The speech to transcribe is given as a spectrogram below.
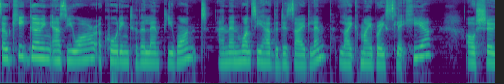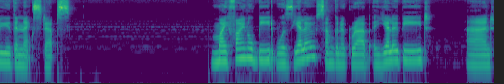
So keep going as you are according to the length you want. And then once you have the desired length, like my bracelet here, I'll show you the next steps. My final bead was yellow, so I'm going to grab a yellow bead and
